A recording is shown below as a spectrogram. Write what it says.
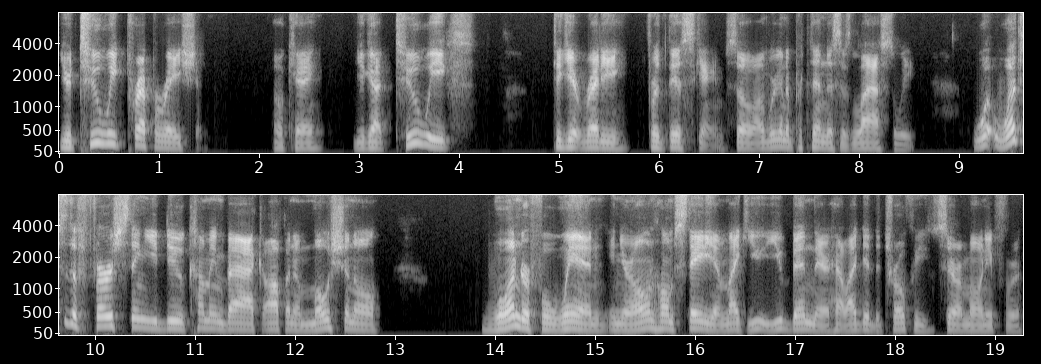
your two week preparation Okay. You got two weeks to get ready for this game. So uh, we're going to pretend this is last week. What, what's the first thing you do coming back off an emotional, wonderful win in your own home stadium? Mike, you, you've been there. Hell, I did the trophy ceremony for,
